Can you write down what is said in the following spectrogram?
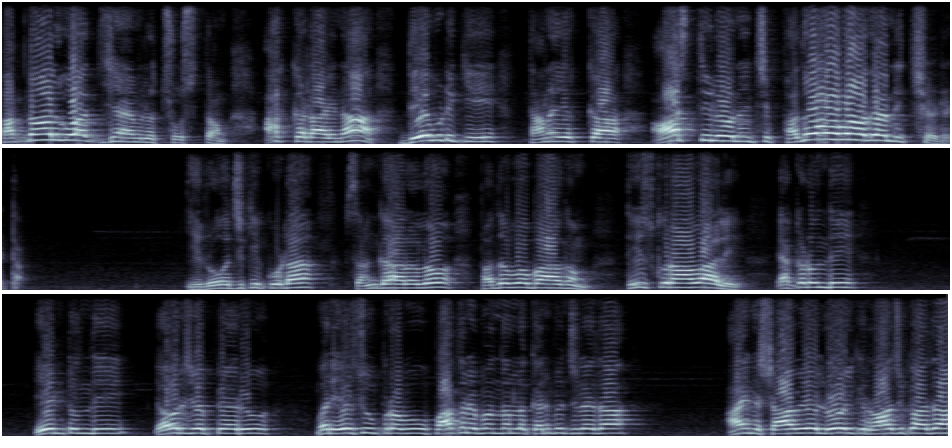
పద్నాలుగో అధ్యాయంలో చూస్తాం. అక్కడ ఆయన దేవుడికి తన యొక్క ఆస్తిలో నుంచి పదవ భాగాన్ని ఇచ్చాడట. ఈ రోజుకి కూడా సంఘాలలో పదవ భాగం తీసుకురావాలి. ఎక్కడుంది? ఏంటుంది? ఎవరు చెప్పారు? మరి యేసు ప్రభు పాత నిబంధనలో కనిపించలేదా? ఆయన షావే లోయకి రాజు కాదా?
